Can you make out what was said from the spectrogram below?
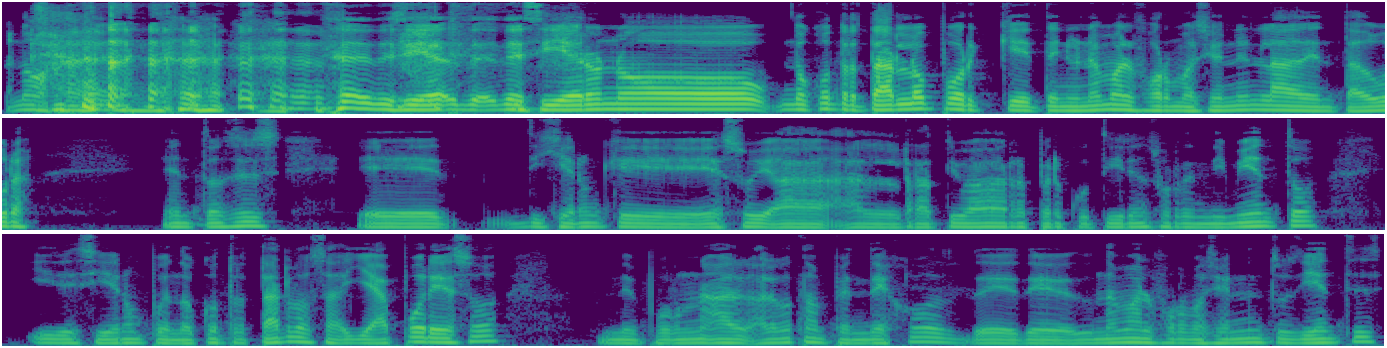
no decidieron no no contratarlo porque tenía una malformación en la dentadura. Entonces eh, dijeron que eso ya al rato iba a repercutir en su rendimiento y decidieron pues no contratarlo. O sea ya por eso por una, algo tan pendejo de, de una malformación en tus dientes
